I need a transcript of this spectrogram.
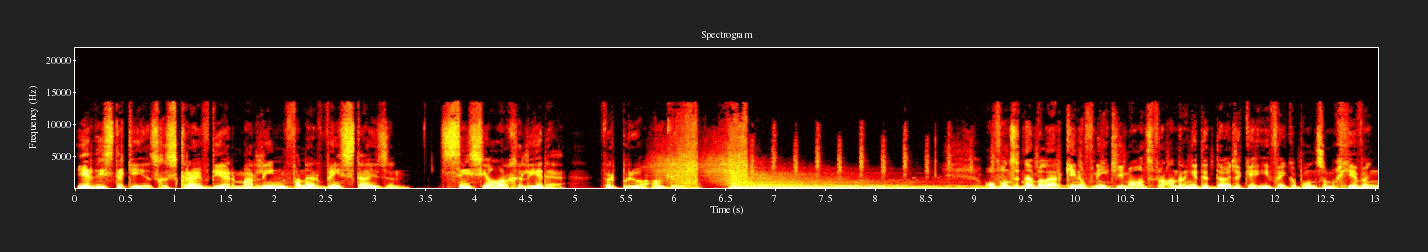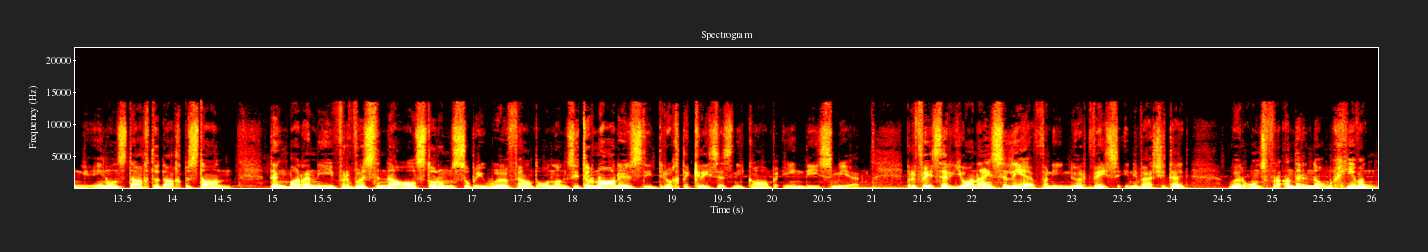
Hierdie stukkie is geskryf deur Marlene van der Westhuizen 6 jaar gelede vir Pro Agri. Of ons dit nou wil erken of nie, klimaatsverandering het 'n duidelike effek op ons omgewing en ons dag tot dag bestaan. Dink maar aan die verwoestende haalstorms op die Hoëveld onlangs, die tornado's, die droogtekrisis in die Kaap en die smeer. Professor Johannes Celee van die Noordwes Universiteit oor ons veranderende omgewing.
